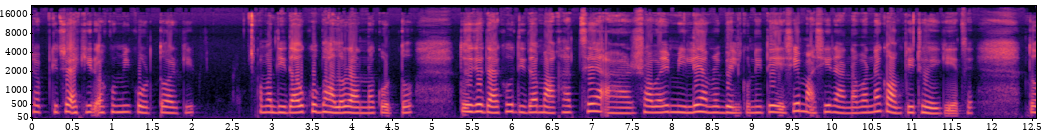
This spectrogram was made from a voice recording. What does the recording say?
সব কিছু একই রকমই করতো আর কি। আমার দিদাও খুব ভালো রান্না করতো। তো এই যে দেখো, দিদা মাখাচ্ছে আর সবাই মিলে আমরা বেলকনিতে এসে মাসির রান্নাবান্না কমপ্লিট হয়ে গিয়েছে। তো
